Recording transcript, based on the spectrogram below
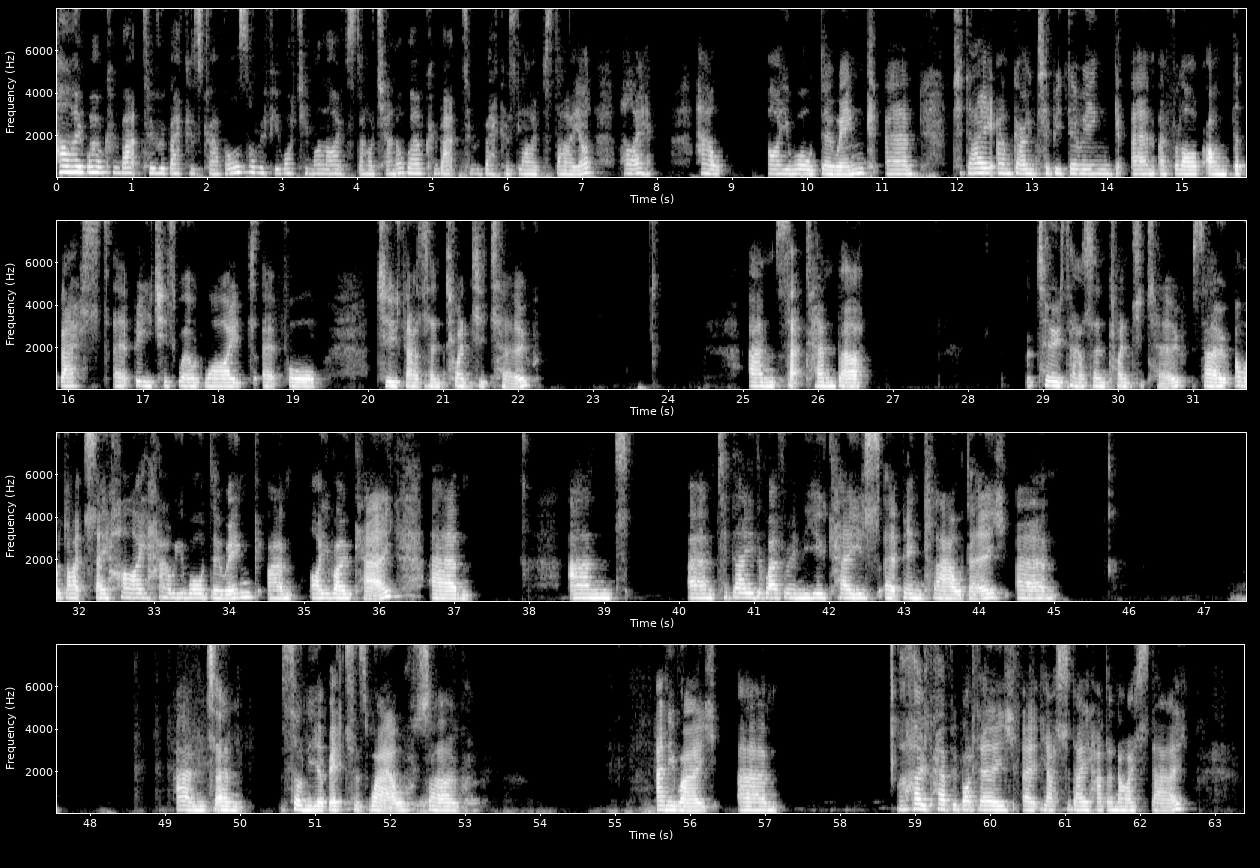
Hi, welcome back to Rebecca's Travels, or if you're watching my lifestyle channel, welcome back to Rebecca's Lifestyle. Hi, how are you all doing? Um, today I'm going to be doing um, a vlog on the best uh, beaches worldwide uh, for 2022. Um, September 2022 so I would like to say hi how are you all doing? Um are you okay? Um and um today the weather in the UK is uh, been cloudy. Um and um sunny a bit as well so anyway um I hope everybody uh, yesterday had a nice day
